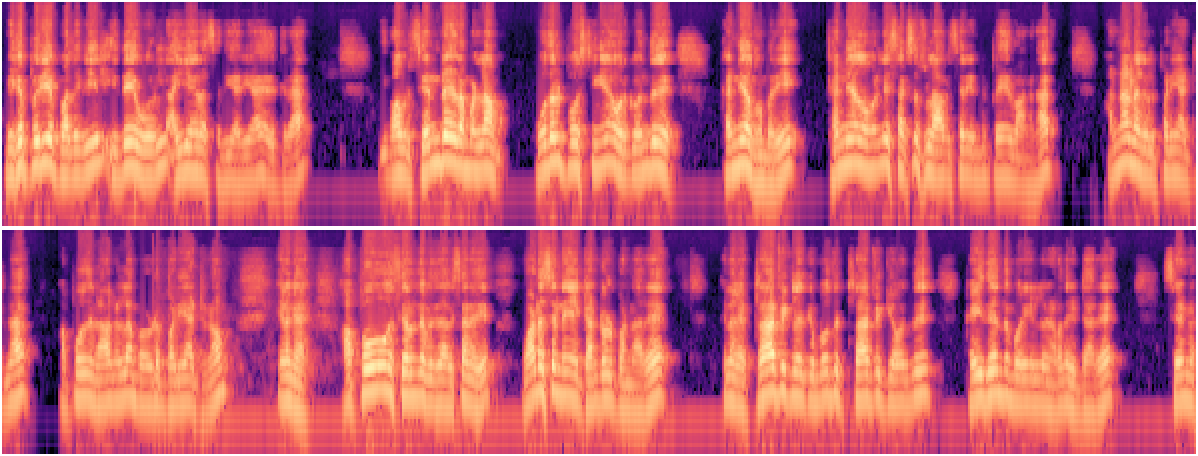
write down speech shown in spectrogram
மிகப்பெரிய பதவியில் இதே ஊரில் ஐஆர்எஸ் அதிகாரியாக இருக்கிறார். அவர் சென்ற இடமெல்லாம் முதல் போஸ்டிங்கே அவருக்கு வந்து கன்னியாகுமரி. கன்னியாகுமரியிலே சக்ஸஸ்ஃபுல் ஆஃபீஸர் என்று பெயர் வாங்கினார். அண்ணா நகரில் பணியாற்றினார். அப்போது நாங்கள்லாம் அவரோட பணியாற்றினோம். இல்லைங்க அப்போவும் சிறந்த விசாரணை. வட சென்னையை கண்ட்ரோல் பண்ணார். இல்லைங்க டிராஃபிக்கில் இருக்கும்போது டிராஃபிக்கை வந்து கைதேர்ந்த முறையில் நடந்துக்கிட்டார். சரி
